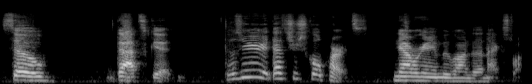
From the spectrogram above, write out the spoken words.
So that's good. Those are your, that's your skull parts. Now we're going to move on to the next one.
